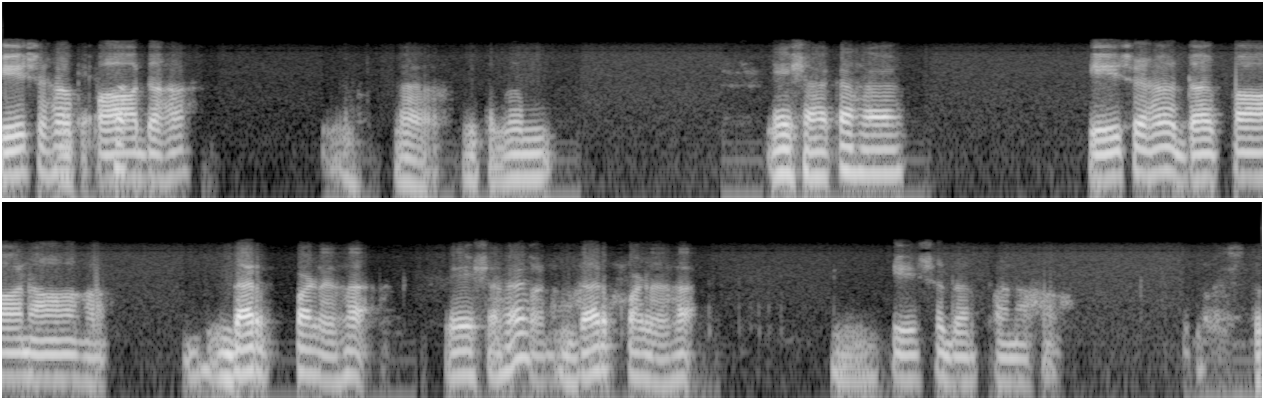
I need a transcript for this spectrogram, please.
एषः Okay. पादः उत्तमम्। एषः कः? एषः दर्पाणाः। दर्पणः। एषः दर्पणः। दर्पणः। एष दर्पणः। अस्तु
